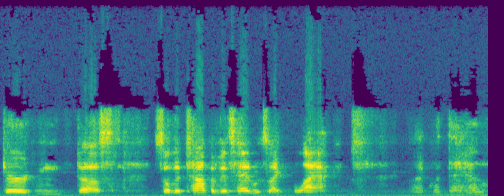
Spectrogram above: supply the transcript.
dirt and dust. So the top of his head was like black. I'm like, what the hell?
